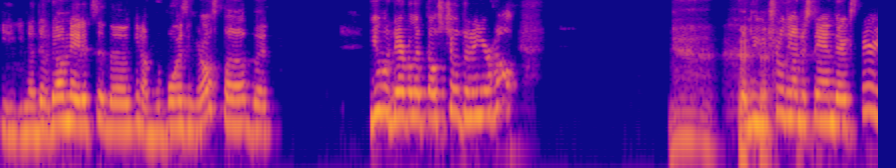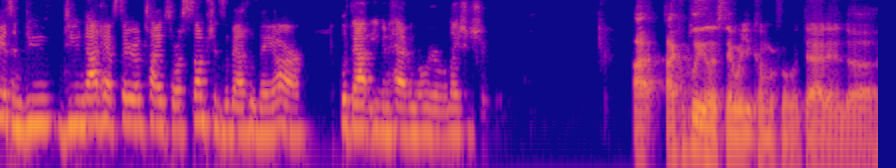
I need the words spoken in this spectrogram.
you, you know, they donated to the, you know, the Boys and Girls Club, but you would never let those children in your home. do you truly understand their experience and do, do you not have stereotypes or assumptions about who they are without even having a real relationship? I, I completely understand where you're coming from with that. And uh,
